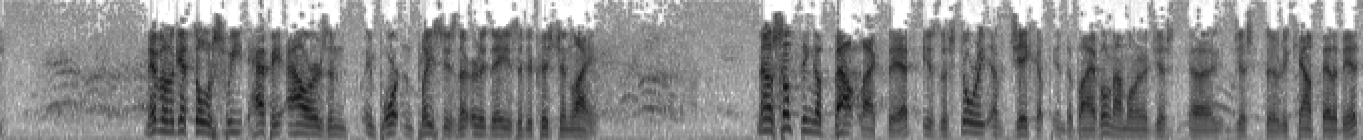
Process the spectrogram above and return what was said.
Never forget those sweet, happy hours and important places in the early days of your Christian life. Now, something about like that is the story of Jacob in the Bible, and I'm going to just uh, just uh, recount that a bit.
